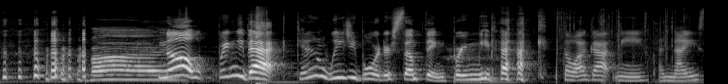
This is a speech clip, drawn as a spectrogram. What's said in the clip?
Bye. No, bring me back. Get on a Ouija board or something. Bring me back. So I got me a nice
